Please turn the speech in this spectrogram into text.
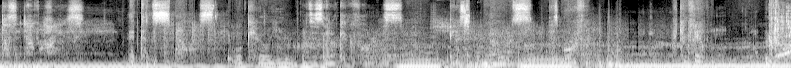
Does it have eyes? It can smell us. It will kill you. It is looking for us. It knows. There's more of them. I can feel them. Yeah.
